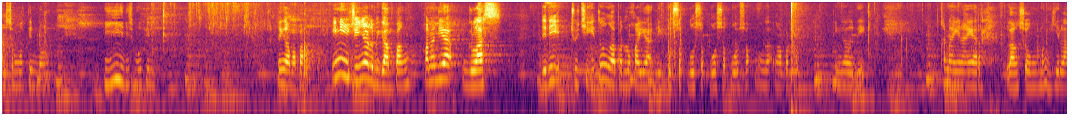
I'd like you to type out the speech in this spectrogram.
disemutin dong ih disemutin tapi nggak apa-apa. Ini nyucinya lebih gampang karena dia gelas. Jadi cuci itu nggak perlu kayak digosok gosok gosok gosok nggak nggak perlu. Tinggal di kenain air langsung menghilang.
